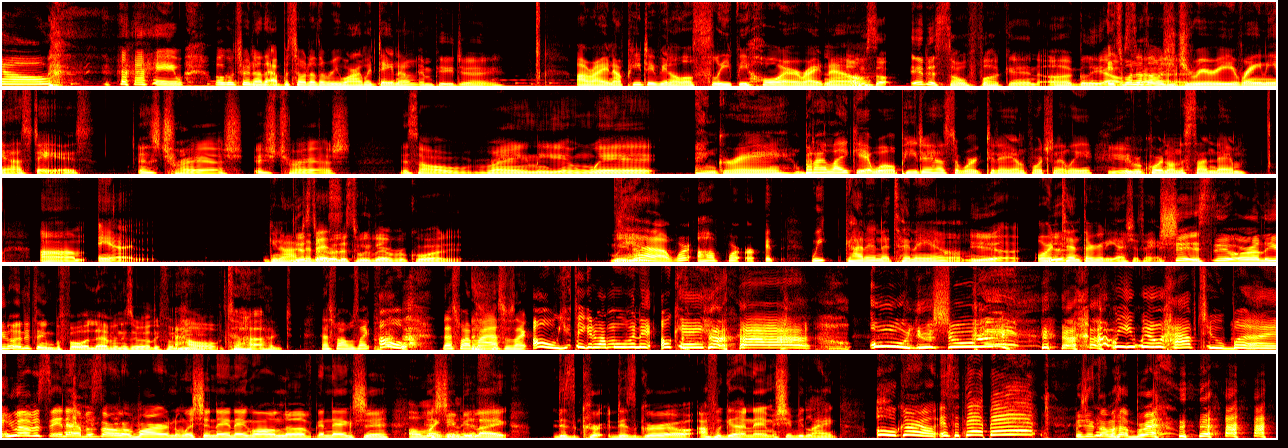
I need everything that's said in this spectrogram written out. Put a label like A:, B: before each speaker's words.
A: y'all. hey, welcome to another episode of the Rewine with Dana.
B: MPJ.
A: All right, now PJ being a little sleepy whore right now.
B: I'm so it is so fucking ugly outside.
A: it's one of those dreary, rainy ass days.
B: It's trash. It's trash. It's all rainy and wet.
A: and gray, but I like it. Well, PJ has to work today, unfortunately. We
B: Yeah.
A: record on a Sunday, um, and you know
B: This is the
A: this,
B: earliest we've ever recorded. We never-
A: yeah, we're up. We're er, it, we got in at 10 a.m.
B: yeah.
A: or
B: This-
A: 10:30, I should say.
B: Shit, it's still early. You know, anything before eleven is early for me.
A: Oh, to, that's why I was like, oh, that's why my ass was like, oh, you thinking about moving it? Okay.
B: oh, you sure?
A: I mean, we don't have to, but
B: You ever seen that episode of Martin when Sinead go on Love Connection?
A: Oh, my
B: And she be like, this this girl, I forget her name, and she be like, "Oh, girl, is it that bad?" When she talking about her breath.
